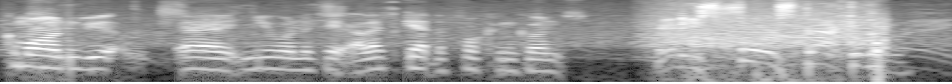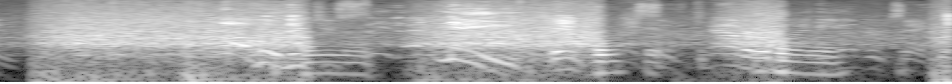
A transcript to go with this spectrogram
come on, we, uh, new Undertaker, let's get the fucking cunts. and he's forced back in the ring. Oh, did you see that knee? Bullshit. counter by the. Undertaker.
